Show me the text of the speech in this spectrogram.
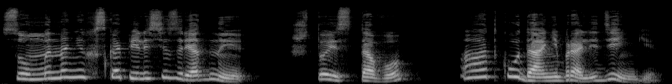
Суммы на них скопились изрядные. Что из того? А откуда они брали деньги?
